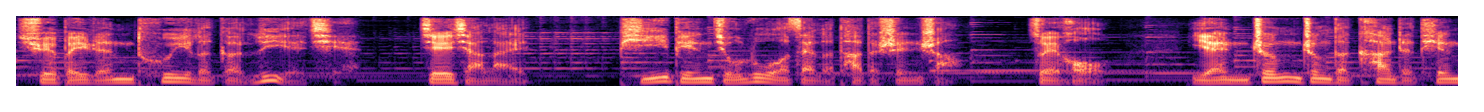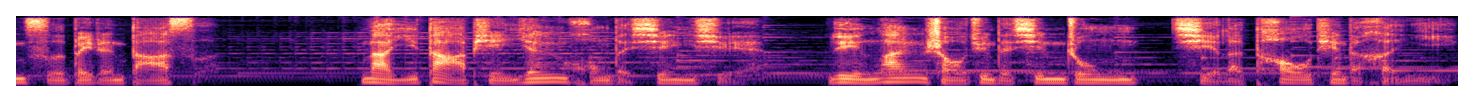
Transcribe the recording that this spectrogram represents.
却被人推了个趔趄。接下来，皮鞭就落在了他的身上，最后眼睁睁地看着天赐被人打死。那一大片嫣红的鲜血，令安少君的心中起了滔天的恨意。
